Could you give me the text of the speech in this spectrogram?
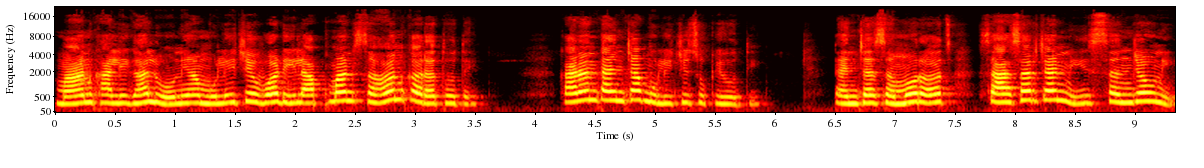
मान खाली घालून या मुलीचे वडील अपमान सहन करत होते. कारण त्यांच्या मुलीची चुकी होती. त्यांच्यासमोरच सासरच्यांनी संजवणी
